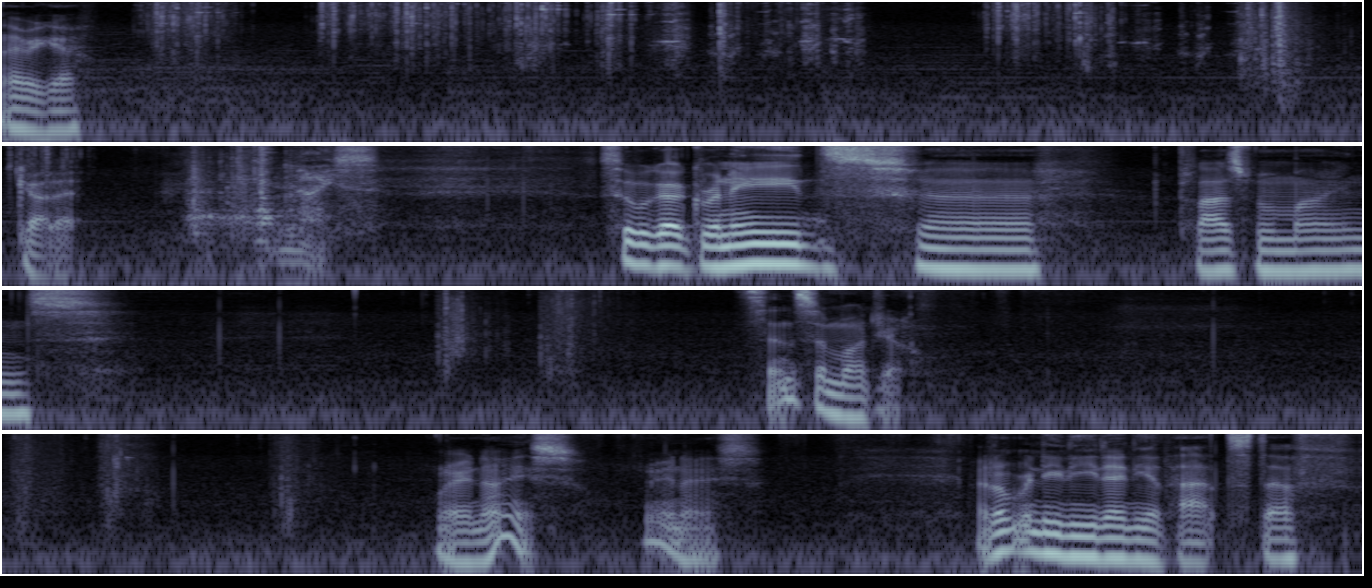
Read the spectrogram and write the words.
There we go. Got it. Nice. So we got grenades, uh, plasma mines, sensor module. Very nice. Very nice. I don't really need any of that stuff.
